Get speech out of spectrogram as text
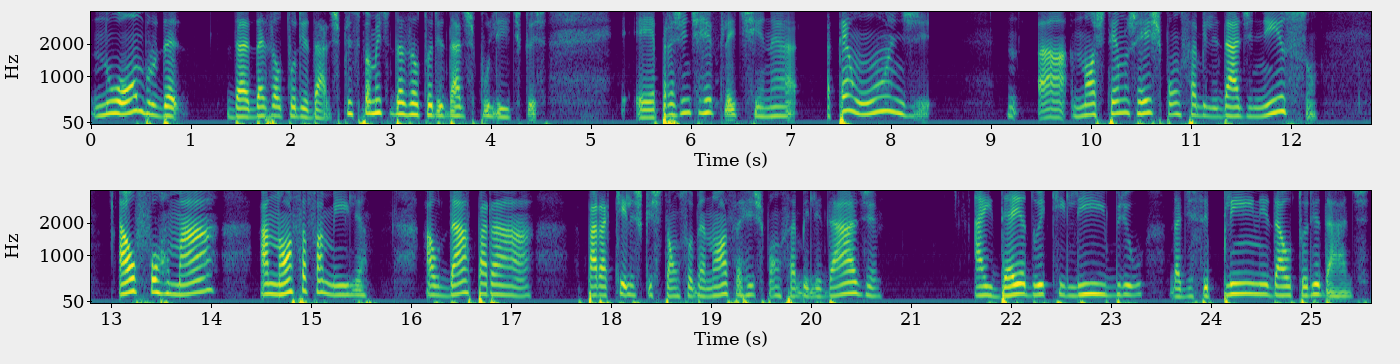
no ombro de, da, das autoridades, principalmente das autoridades políticas. É, Para a gente refletir, né? Até onde nós temos responsabilidade nisso ao formar a nossa família, ao dar para, para aqueles que estão sob a nossa responsabilidade a ideia do equilíbrio, da disciplina e da autoridade.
